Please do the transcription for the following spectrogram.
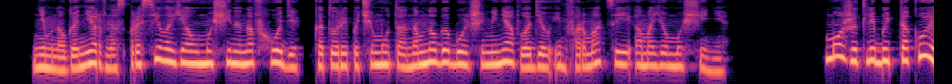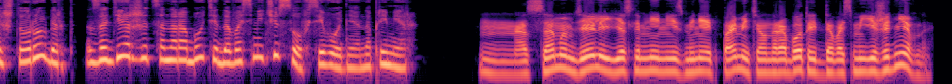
— немного нервно спросила я у мужчины на входе, который почему-то намного больше меня владел информацией о моем мужчине. «Может ли быть такое, что Роберт задержится на работе до восьми часов сегодня, например?» «На самом деле, если мне не изменяет память, он работает до восьми ежедневно»,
